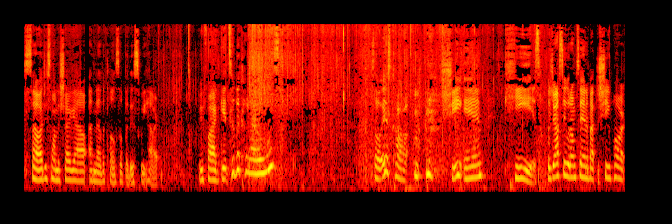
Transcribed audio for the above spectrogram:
so I just want to show y'all another close-up of this sweetheart before I get to the clothes. So it's called she and Kids. But y'all see what I'm saying about the she part?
